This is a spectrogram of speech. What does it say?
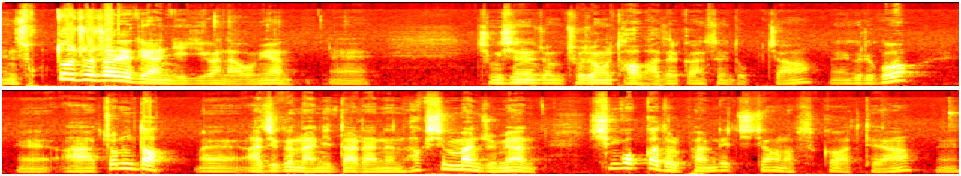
예, 속도 조절에 대한 얘기가 나오면 예, 증시는 좀 조정을 더 받을 가능성이 높죠. 예, 그리고 예, 아, 좀더 예, 아직은 아니다라는 확신만 주면 신고가 돌파하는데 지장은 없을 것 같아요. 예.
